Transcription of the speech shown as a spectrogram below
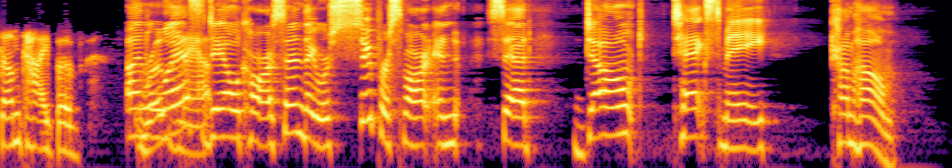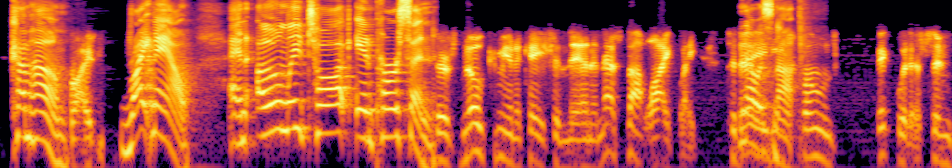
some type of Unless roadmap. Dale Carson, they were super smart and said, "Don't text me. Come home. Come home. Right. Right now." And only talk in person. There's no communication then, and that's not likely. Today, no, it's not. phones ubiquitous, and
